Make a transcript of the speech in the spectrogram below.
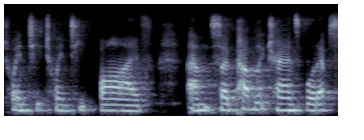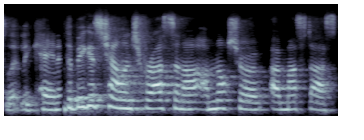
2025. Um, so public transport absolutely can. The biggest challenge for us, and I, am not sure I must ask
